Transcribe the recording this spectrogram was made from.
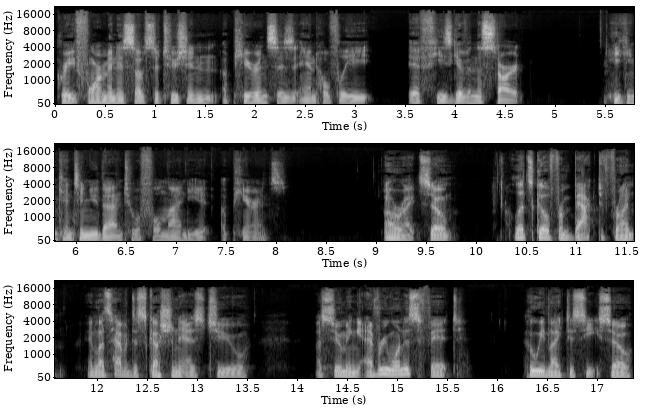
great form in his substitution appearances, and hopefully, if he's given the start, he can continue that into a full 90 appearance. All right. So let's go from back to front and let's have a discussion as to assuming everyone is fit, who we'd like to see. So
